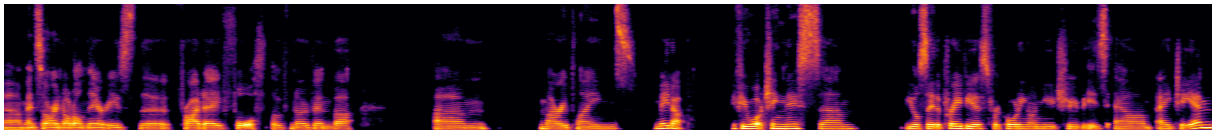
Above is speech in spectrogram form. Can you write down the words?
Um, and sorry, not on there is the Friday, 4th of November, um, Murray Plains meetup. If you're watching this, um, you'll see the previous recording on YouTube is our AGM,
